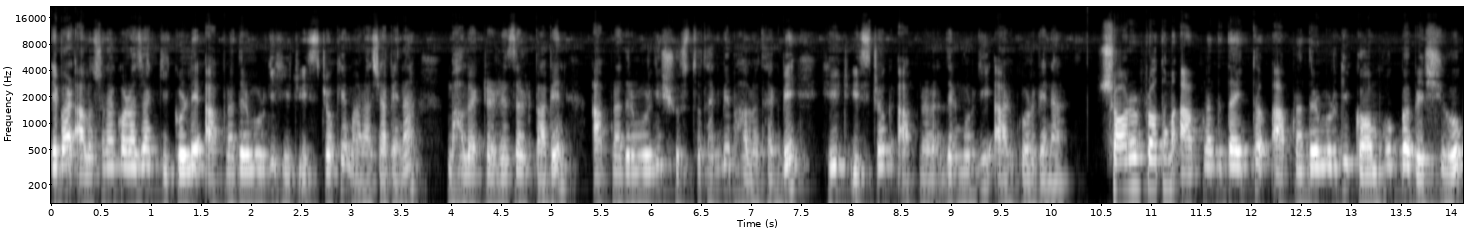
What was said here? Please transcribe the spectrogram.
এবার আলোচনা করা যাক কি করলে আপনাদের মুরগি হিট স্ট্রোকে মারা যাবে না। ভালো একটা রেজাল্ট পাবেন। আপনাদের মুরগি সুস্থ থাকবে, ভালো থাকবে। হিট স্ট্রোক আপনাদের মুরগি আর করবে না। সর্বপ্রথম আপনাদের দায়িত্ব আপনাদের মুরগি কম হোক বা বেশি হোক,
